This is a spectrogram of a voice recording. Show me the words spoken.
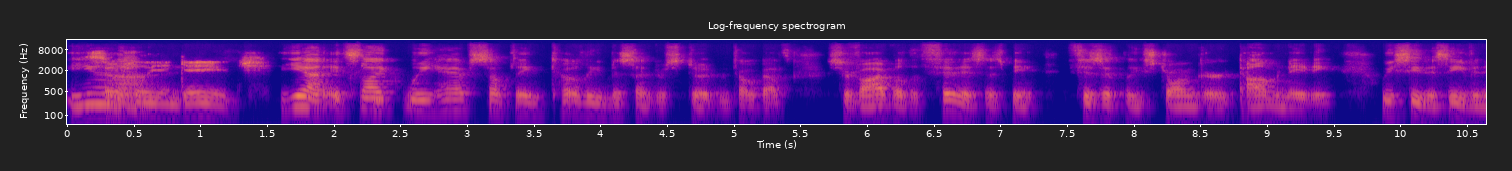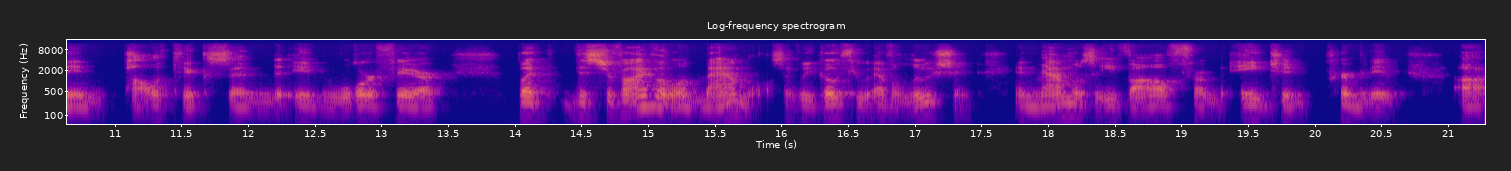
yeah. socially engage. Yeah, it's like we have something totally misunderstood. We talk about survival of the fittest as being physically stronger, dominating. We see this even in politics and in warfare. But the survival of mammals, if we go through evolution, and mammals evolve from ancient primitive, uh,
